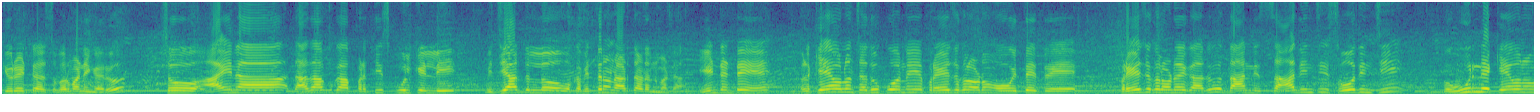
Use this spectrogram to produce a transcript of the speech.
curator Subrahmanyam గారు. సో ఆయన దాదాపుగా ప్రతి స్కూల్కి వెళ్ళి విద్యార్థుల్లో ఒక విత్తనం నాటుతాడనమాట ఏంటంటే వాళ్ళు కేవలం చదువుకొని ప్రయోజకులు అవడం ఓ ఎత్తు అయితే ప్రయోజకులు అవడమే కాదు దాన్ని సాధించి శోధించి ఊరినే కేవలం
